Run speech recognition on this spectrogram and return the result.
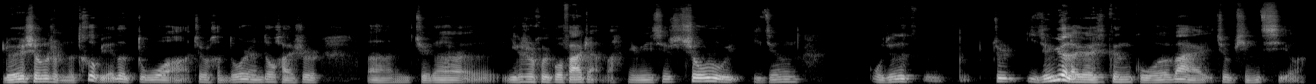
留学生什么的特别的多啊，就是很多人都还是。嗯，觉得一个是回国发展吧，因为其实收入已经，我觉得就是已经越来越跟国外就平齐了。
